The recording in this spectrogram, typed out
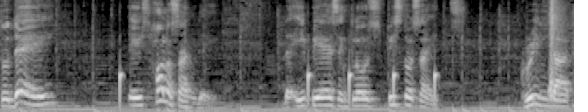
Today is Holo Sunday. The EPS enclosed pistol sights green dot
